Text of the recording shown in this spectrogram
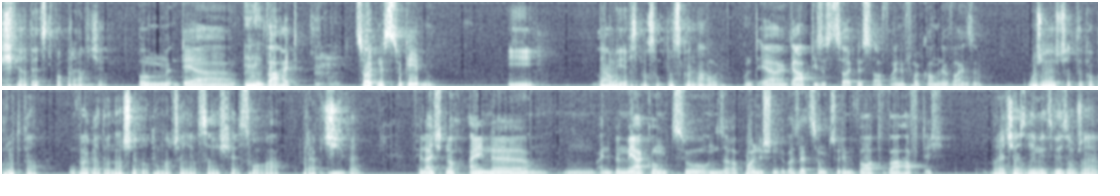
świadectwo prawdzie. um der Wahrheit Zeugnis zu geben. I dał je w sposób doskonały. Und er gab dieses Zeugnis auf eine vollkommene Weise. Może jeszcze tylko krótka uwaga do naszego tłumaczenia w sensie słowa prawdziwe. Vielleicht noch eine, mm, eine Bemerkung zu unserer polnischen Übersetzung zu dem Wort wahrhaftig. Bracia z Niemiec wiedzą, że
